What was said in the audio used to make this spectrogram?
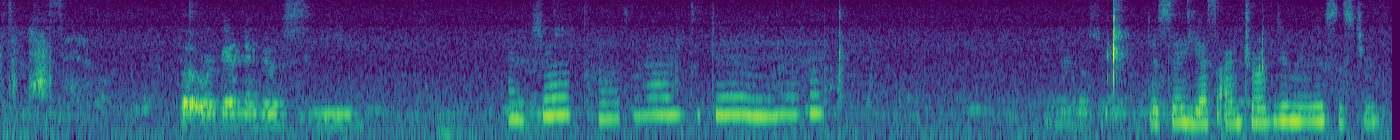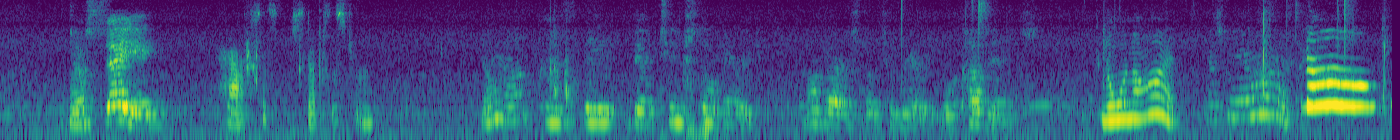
It's a massive. But we're gonna go see. And Jessica's around today. We're gonna go see. Just say yes. I'm trying to Charli D'Amelio's sister, Just saying. half sis- stepsister. No, not because they they're two still married. Mom and dad are still two married. We're cousins. No, we're not. Yes, we are. No.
